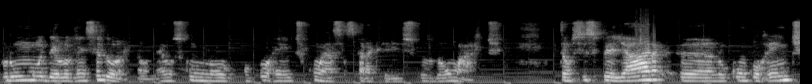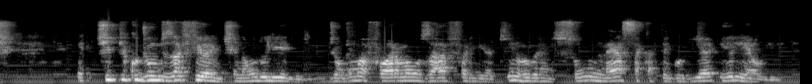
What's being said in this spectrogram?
para um modelo vencedor, pelo menos com um novo concorrente com essas características do Walmart. Então, se espelhar uh, no concorrente é típico de um desafiante, não do líder. De alguma forma, o Zafari aqui no Rio Grande do Sul, nessa categoria, ele é o líder.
